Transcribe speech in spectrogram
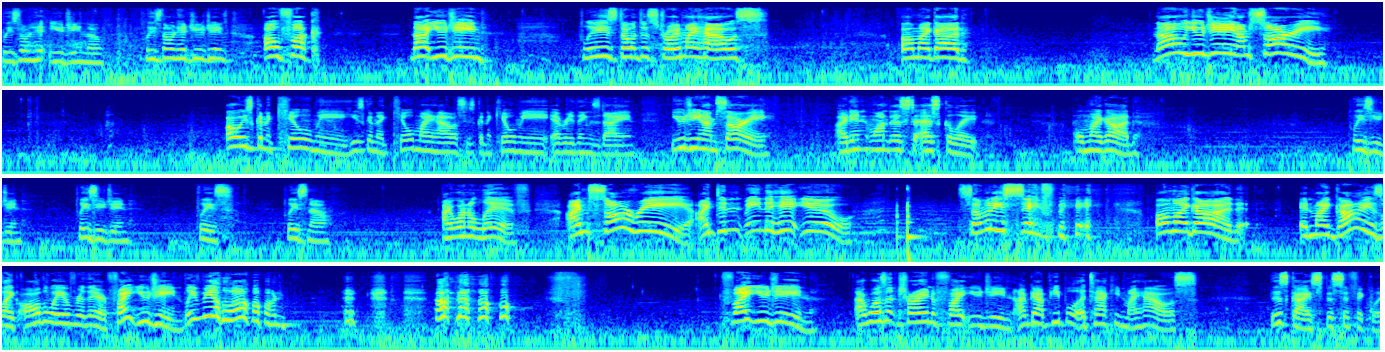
Please don't hit Eugene, though. Please don't hit Eugene. Oh, fuck! Not Eugene! Please don't destroy my house. Oh my god. No, Eugene, I'm sorry! Oh, he's gonna kill me. He's gonna kill my house. He's gonna kill me. Everything's dying. Eugene, I'm sorry. I didn't want this to escalate. Oh my god. Please, Eugene. Please, Eugene. Please. Please, no. I want to live. I'm sorry! I didn't mean to hit you! Somebody save me! Oh my god! And my guy is like all the way over there. Fight Eugene! Leave me alone! oh no! Fight Eugene! I wasn't trying to fight Eugene. I've got people attacking my house. This guy specifically.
